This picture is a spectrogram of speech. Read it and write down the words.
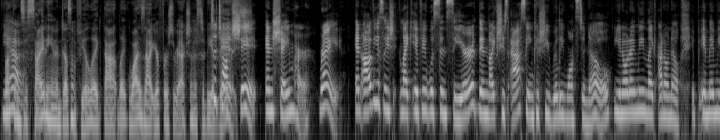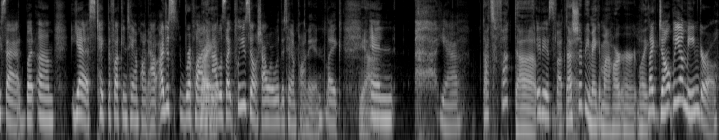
Yeah. Society, and it doesn't feel like that. Like, why is that your first reaction? Is to be to talk bitch? shit and shame her. Right. And obviously, sh- like, if it was sincere, then like she's asking because she really wants to know. You know what I mean? Like, I don't know. It, it made me sad. But um, yes, take the fucking tampon out. I just replied and I was like, please don't shower with a tampon in. Like, Yeah. And yeah, That's fucked up. it is fucked up. That up. should be making my heart hurt. Like, like, don't be a mean girl.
